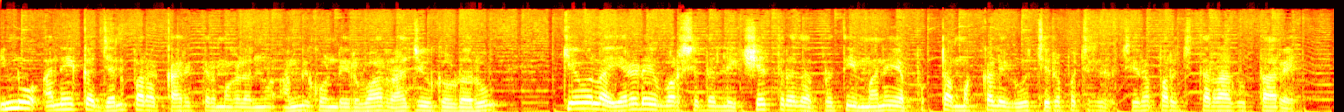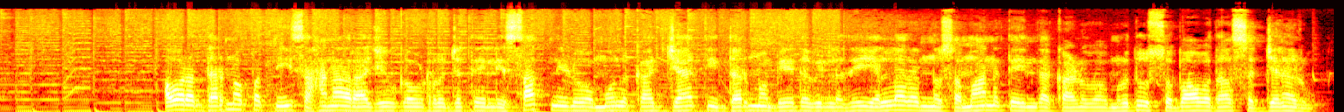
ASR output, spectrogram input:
ಇನ್ನೂ ಅನೇಕ ಜನಪರ ಕಾರ್ಯಕ್ರಮಗಳನ್ನು ಹಮ್ಮಿಕೊಂಡಿರುವ ರಾಜೀವ್ ಗೌಡರು, ಕೇವಲ ಎರಡೇ ವರ್ಷದಲ್ಲಿ ಕ್ಷೇತ್ರದ ಪ್ರತಿ ಮನೆಯ ಪುಟ್ಟ ಮಕ್ಕಳಿಗೂ ಚಿರಪಚ, ಚಿರಪರಿಚಿತರಾಗುತ್ತಾರೆ. ಅವರ ಧರ್ಮಪತ್ನಿ ಸಹನಾ ರಾಜೀವ್ ಗೌಡರ ಜೊತೆಯಲ್ಲಿ ಸಾಥ್ ನೀಡುವ ಮೂಲಕ ಜಾತಿ, ಧರ್ಮ, ಭೇದವಿಲ್ಲದೆ ಎಲ್ಲರನ್ನೂ ಸಮಾನತೆಯಿಂದ ಕಾಣುವ ಮೃದು ಸ್ವಭಾವದ ಸಜ್ಜನರು.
